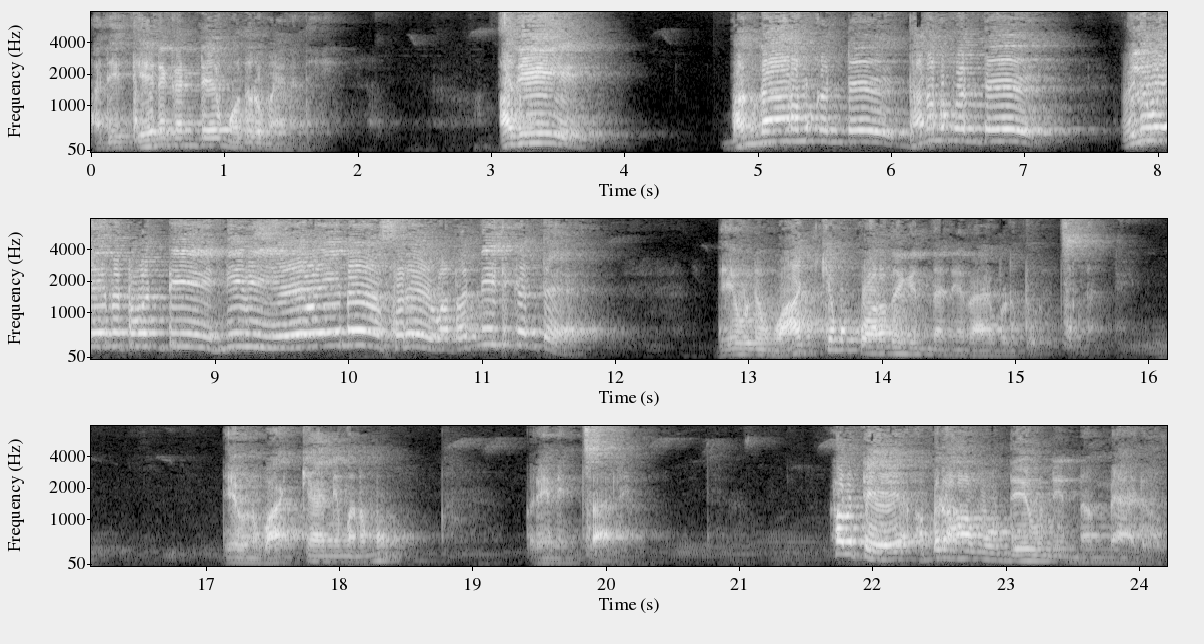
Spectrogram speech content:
అది తేనె కంటే మధురమైనది. అది బంగారము కంటే ధనము కంటే విలువైనటువంటి నీవి ఏవైనా సరే వాటన్నిటికంటే దేవుని వాక్యము కోరదగిందని రాయబడుతూ వచ్చిందండి దేవుని వాక్యాన్ని మనము ప్రేమించాలి. కాబట్టి అబ్రహాము దేవుణ్ణి నమ్మాడు.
